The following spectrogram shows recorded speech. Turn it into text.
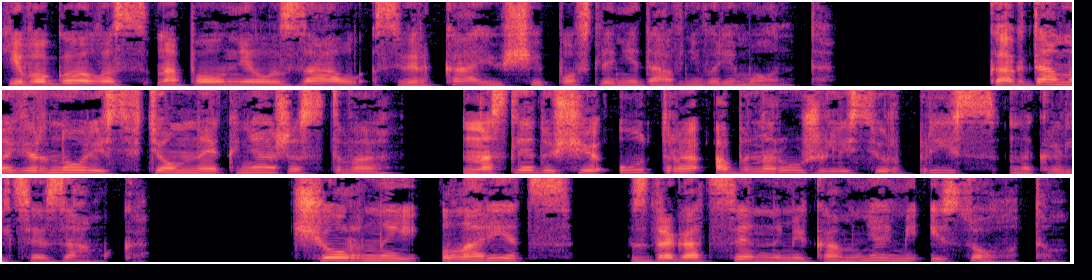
Его голос наполнил зал, сверкающий после недавнего ремонта. Когда мы вернулись в темное княжество, на следующее утро обнаружили сюрприз на крыльце замка. Черный ларец с драгоценными камнями и золотом.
